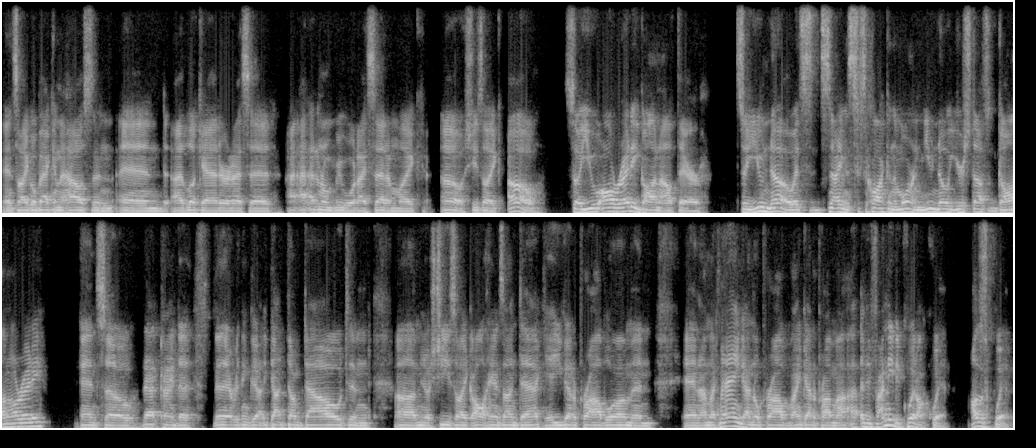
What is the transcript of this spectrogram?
And so I go back in the house and and I look at her and I said, I, I don't remember what I said. I'm like, oh, she's like, oh, so you already gone out there. So you know it's it's not even six o'clock in the morning. You know your stuff's gone already. And so that kind of then everything got, got dumped out, and um, you know she's like all hands on deck. Hey, you got a problem, and and I'm like, man, I ain't got no problem. I ain't got a problem. I, if I need to quit, I'll quit. I'll just quit.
